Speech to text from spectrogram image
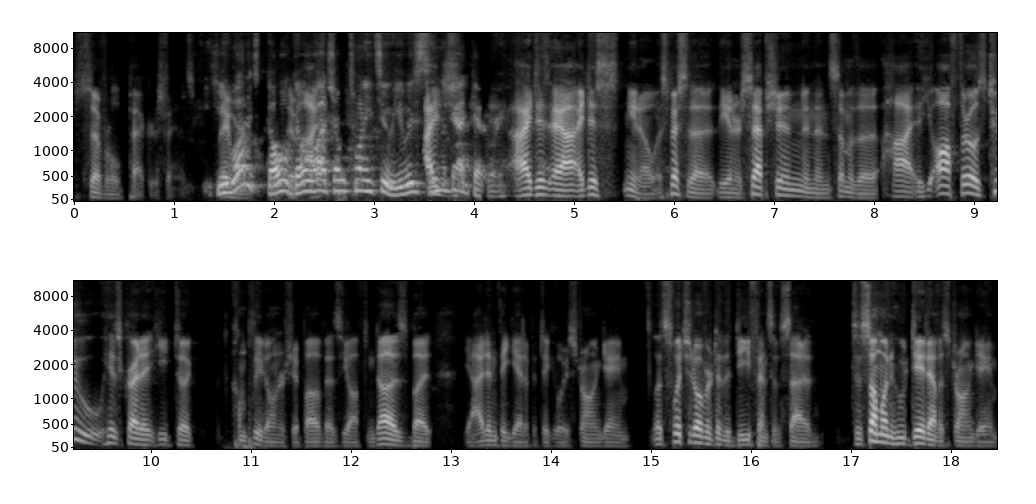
several Packers fans. He they was go go I, watch all twenty two. He was in I, the bad category. I just I just you know especially the, the interception and then some of the high he off throws. To his credit, he took complete ownership of as he often does. But yeah, I didn't think he had a particularly strong game. Let's switch it over to the defensive side to someone who did have a strong game,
